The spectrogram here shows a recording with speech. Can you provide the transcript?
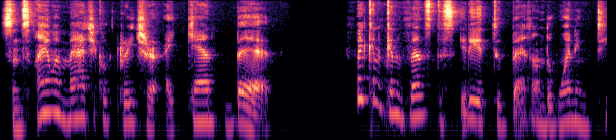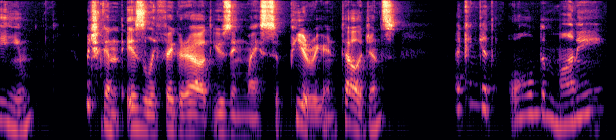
Since I am a magical creature, I can't bet. If I can convince this idiot to bet on the winning team, which you can easily figure out using my superior intelligence, I can get all the money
